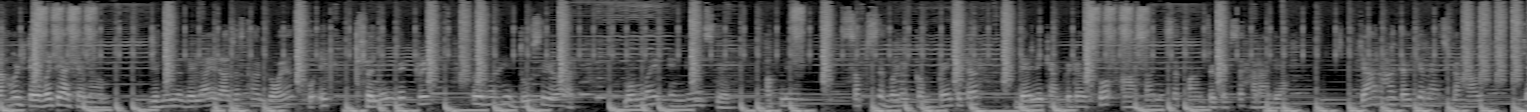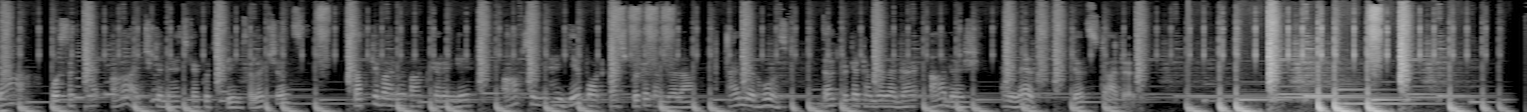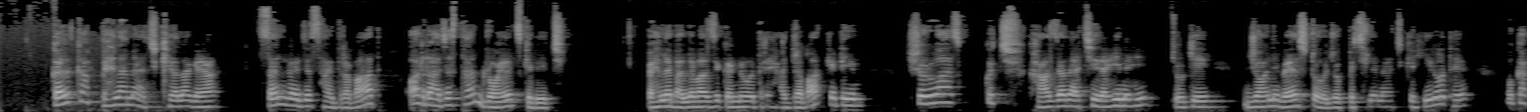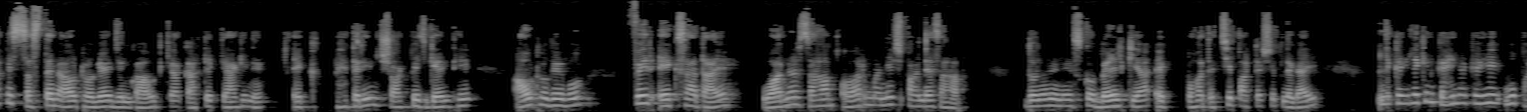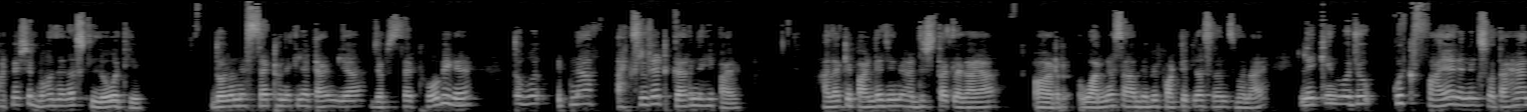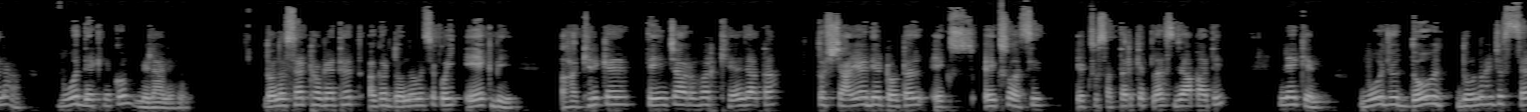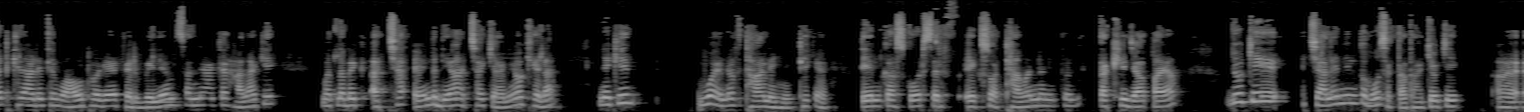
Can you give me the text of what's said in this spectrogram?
राहुल टेवटिया के नाम। जिन्होंने दिलाई राजस्थान रॉयल्स को एक थ्रिलिंग विक्ट्री तो वहीं दूसरी ओर मुंबई इंडियंस ने अपने सबसे बड़े कंपेटिटर दिल्ली कैपिटल्स को आसानी से पाँच विकेट से हरा दिया। क्या रहा कल के मैच का हाल? क्या हो सकता है आज के मैच का कुछ टीम सिलेक्शंस सबके बारे में बात करेंगे। आप सुन रहे हैं ये podcast cricket umbrella I am your host the cricket umbrella guy Adarsh and let's get started कल का पहला मैच खेला गया सनराइजर्स हैदराबाद और राजस्थान रॉयल्स के बीच। पहले बल्लेबाजी करने उतरी हैदराबाद की टीम। शुरुआत कुछ खास ज़्यादा अच्छी रही नहीं, क्योंकि जॉनी वेस्टो जो पिछले मैच के हीरो थे, वो काफ़ी सस्ते में आउट हो गए, जिनको आउट किया कार्तिक त्यागी ने। एक बेहतरीन शॉर्ट पिच गेंद थी, आउट हो गए वो। फिर एक साथ आए वार्नर साहब और मनीष पांडे साहब। दोनों ने इसको बिल्ड किया, एक बहुत अच्छी पार्टनरशिप लगाई। लेकिन लेकिन कहीं ना कहीं वो पार्टनरशिप बहुत ज़्यादा स्लो थी। दोनों ने सेट होने के लिए टाइम लिया। जब सेट हो भी गए तो वो इतना एक्सलरेट कर नहीं पाए। हालाँकि पांडे जी ने अर्धश तक लगाया और वार्नर साहब ने भी फोर्टी प्लस रन बनाए, लेकिन वो जो क्विक फायर इनिंग्स होता है ना, वो देखने को मिला नहीं। दोनों सेट हो गए थे तो अगर दोनों में से कोई एक भी आखिर के तीन चार ओवर खेल जाता तो शायद ये टोटल एक सौ अस्सी, एक सौ सत्तर के प्लस जा पाती। लेकिन वो जो दो, दोनों ही जो सेट खिलाड़ी थे वो आउट हो गए। फिर विलियमसन ने आकर हालाँकि मतलब एक अच्छा एंड दिया अच्छा कैमियो खेला, लेकिन वो इनफ था नहीं, ठीक है? टीम का स्कोर सिर्फ़ एक रन तक ही जा पाया, जो कि चैलेंजिंग तो हो सकता था, क्योंकि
